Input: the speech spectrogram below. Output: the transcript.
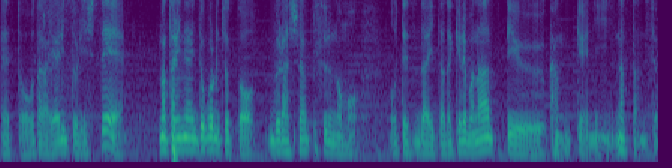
えっと、お互いやり取りして、まあ、足りないところちょっとブラッシュアップするのもお手伝いいただければなっていう関係になったんですよ。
